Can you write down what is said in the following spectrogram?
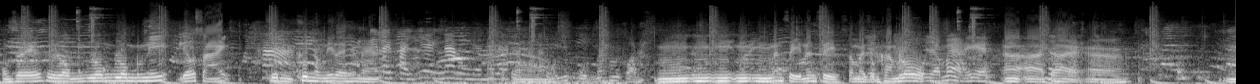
ผมเซก็คือลงลงลงตรงนี้เลี้ยวซ้ายค่ะ ขึ้นขึ้นตรงนี้เลยใช่ไหม นี่ฮะเลยค่ะแยกหน้าโรงเรียนนี่เลยเป็นค่ะฐานของญี่ปุ่นมากเมื่อก่อนอืมอืมอืมอืมอืมนั่นสินั่นสิสมัยสงครามโลก โอยาม่าไงอ่าอ่าใช่อ่าอื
